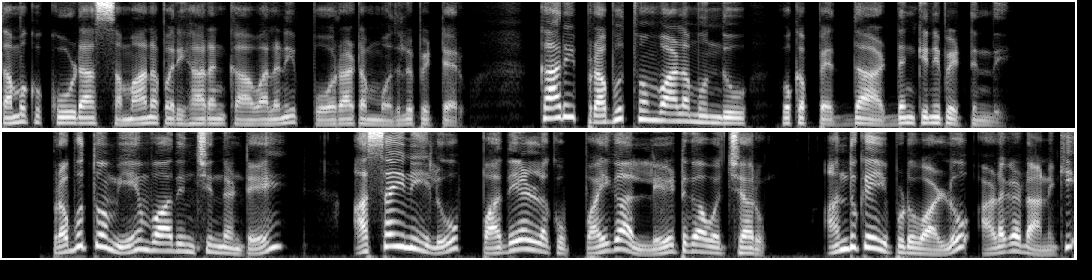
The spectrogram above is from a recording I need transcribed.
తమకు కూడా సమాన పరిహారం కావాలని పోరాటం మొదలుపెట్టారు. కాని ప్రభుత్వం వాళ్ళ ముందు ఒక పెద్ద అడ్డంకిని పెట్టింది. ప్రభుత్వం ఏం వాదించిందంటే అసైనీలు పదేళ్ళకు పైగా లేటుగా వచ్చారు. అందుకే ఇప్పుడు వాళ్ళు అడగడానికి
